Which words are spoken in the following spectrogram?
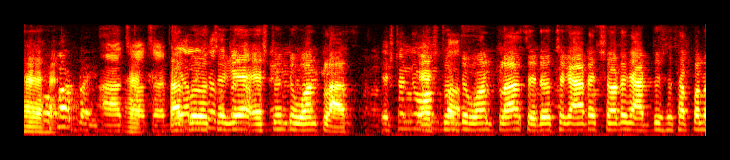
হ্যাঁ হ্যাঁ। আচ্ছা হ্যাঁ আচ্ছা তারপর হচ্ছে গিয়ে S twenty one plus S twenty S twenty one plus এটা হচ্ছে আট একশো আঠাশ আট দুশো ছাপ্পান্ন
